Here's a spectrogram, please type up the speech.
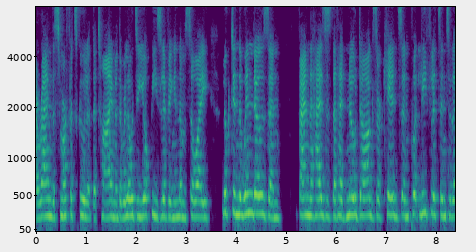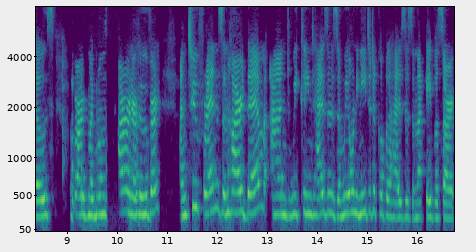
around the Smurfit School at the time and there were loads of yuppies living in them. So I looked in the windows and found the houses that had no dogs or kids and put leaflets into those. Borrowed my mum's car and her Hoover and two friends and hired them and we cleaned houses and we only needed a couple of houses and that gave us our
